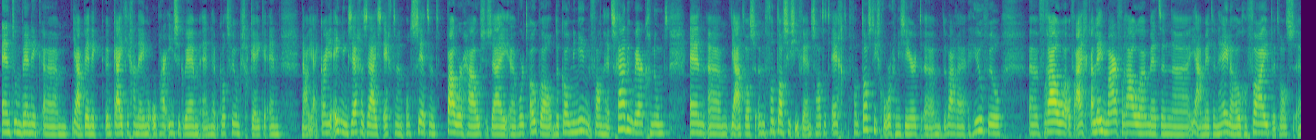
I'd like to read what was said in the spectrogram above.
En toen ben ik, um, ja, ben ik een kijkje gaan nemen op haar Instagram en heb ik wat filmpjes gekeken. En nou ja, ik kan je één ding zeggen, zij is echt een ontzettend powerhouse. Zij uh, wordt ook wel de koningin van het schaduwwerk genoemd. En um, ja, het was een fantastisch event. Ze had het echt fantastisch georganiseerd. Um, er waren heel veel uh, vrouwen, of eigenlijk alleen maar vrouwen met een, uh, ja, met een hele hoge vibe. Het was uh,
